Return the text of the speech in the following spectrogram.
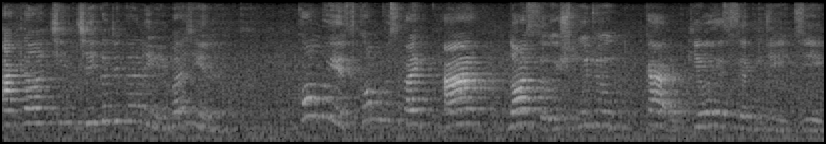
aquela titica de carinho, imagina. Como isso? Como você vai. Ah, nossa, o estúdio, cara, que eu recebo de, de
